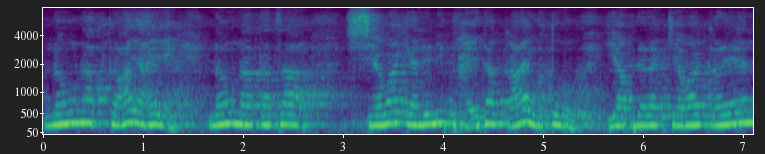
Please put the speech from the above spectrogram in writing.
नवनाथ काय आहे? नवनाथाचा सेवा केल्याने फायदा काय होतो? हे आपल्याला केव्हा कळेल?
